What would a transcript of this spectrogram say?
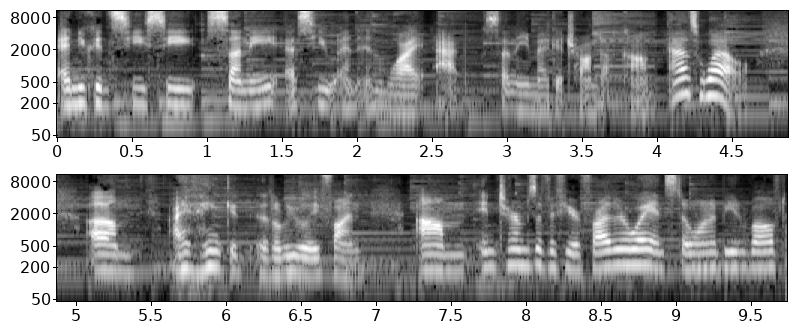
And you can CC Sunny, S U N N Y, at sunnymegatron.com as well. Um, I think it, will be really fun. Um, in terms of if you're farther away and still want to be involved,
